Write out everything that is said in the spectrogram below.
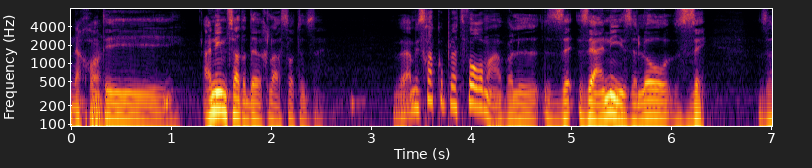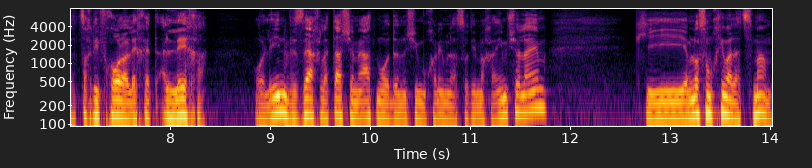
נכון. אמרתי, אני אמצא את הדרך לעשות את זה. והמשחק הוא פלטפורמה, אבל זה, זה אני, זה לא זה. אז אתה צריך לבחור ללכת עליך, all in, וזו החלטה שמעט מאוד אנשים מוכנים לעשות עם החיים שלהם, כי הם לא סומכים על עצמם.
